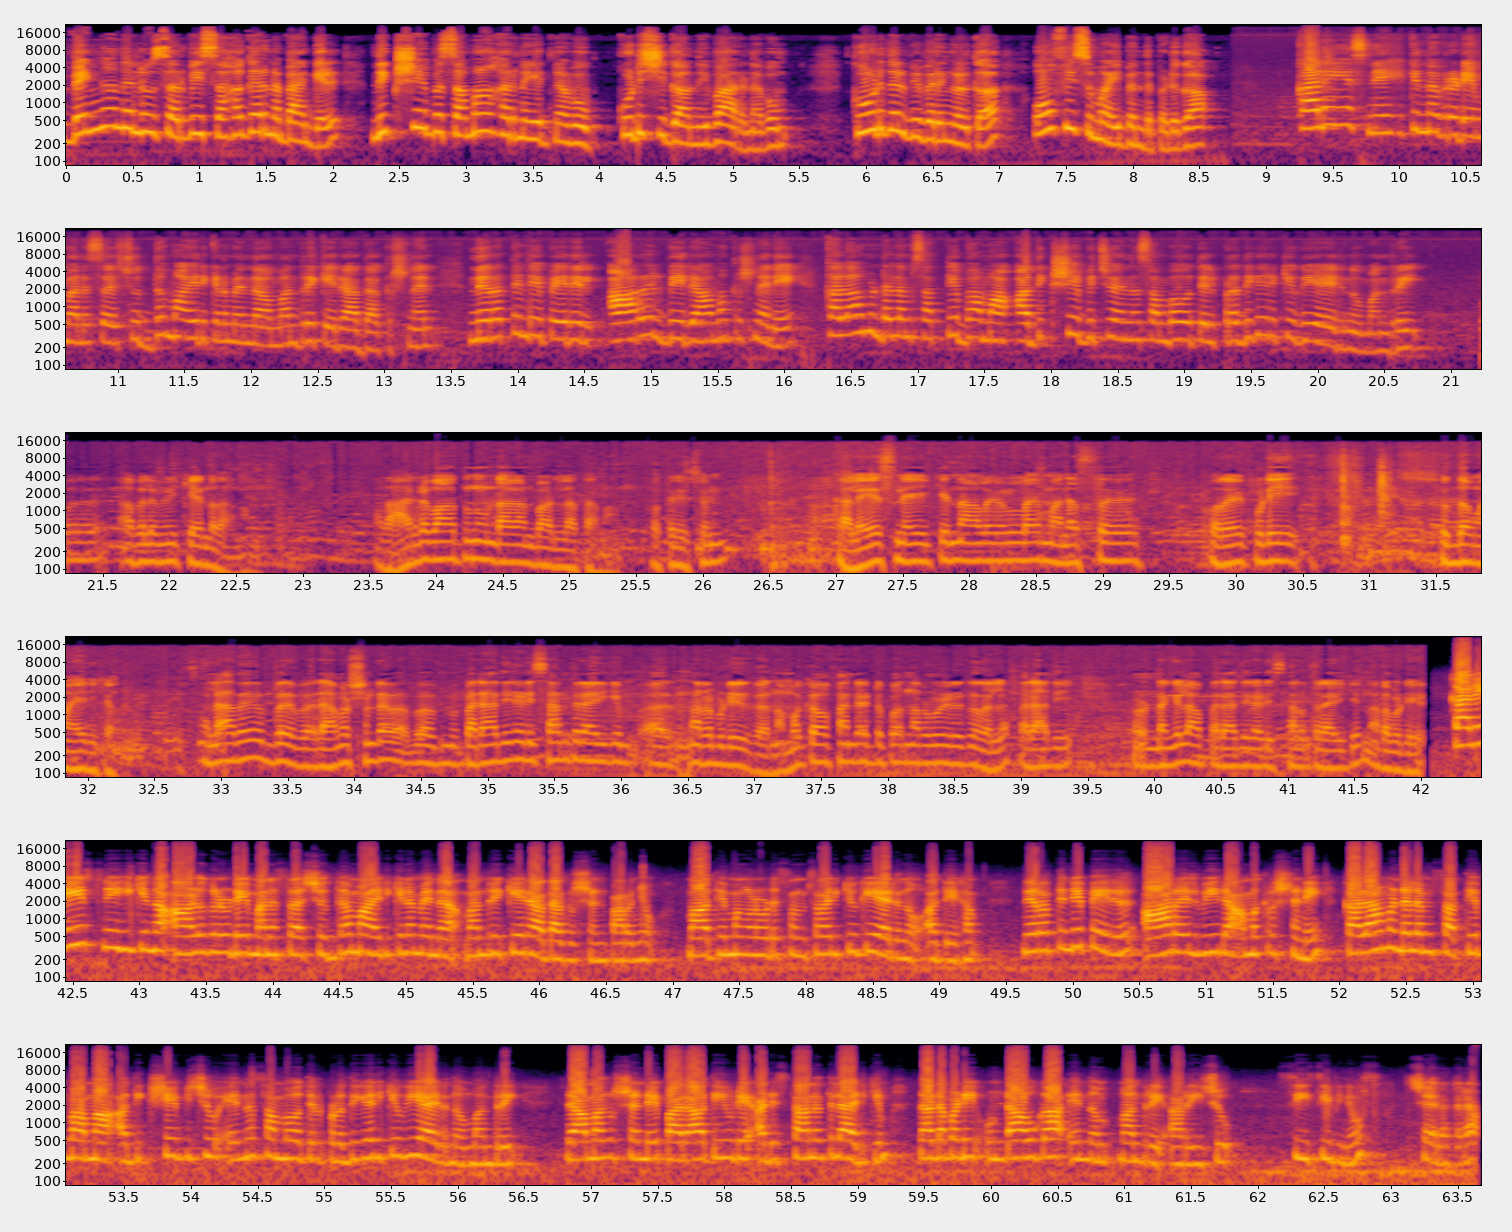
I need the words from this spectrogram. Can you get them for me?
Venganallur service സഹകരണ ബാങ്കിൽ നിക്ഷേപ സമാഹരണ യജ്ഞവും കുടിശ്ശിക നിവാരണവും. കൂടുതൽ വിവരങ്ങൾക്ക് ഓഫീസുമായി ബന്ധപ്പെടുക. കലയെ സ്നേഹിക്കുന്നവരുടെ മനസ്സ് ശുദ്ധമായിരിക്കണമെന്ന് മന്ത്രി കെ രാധാകൃഷ്ണൻ. നിറത്തിന്റെ പേരിൽ ആർ എൽ ബി രാമകൃഷ്ണനെ കലാമണ്ഡലം സത്യഭാമ അധിക്ഷേപിച്ചു എന്ന സംഭവത്തിൽ പ്രതികരിക്കുകയായിരുന്നു മന്ത്രി. അപലപിക്കേണ്ടതാണ് അത് ആരുടെ ഭാഗത്തുനിന്നും ഉണ്ടാകാൻ പാടില്ലാത്തതാണ്. പ്രത്യേകിച്ചും കലയെ സ്നേഹിക്കുന്ന ആളുകളുടെ മനസ്സ് കുറെ കൂടി ശുദ്ധമായിരിക്കണം. അല്ലാതെ രാമകൃഷ്ണന്റെ പരാതിയുടെ അടിസ്ഥാനത്തിലായിരിക്കും നടപടി എടുക്കുക. നമുക്ക് ഓഫ് ഹാൻഡായിട്ട് ഇപ്പോൾ നടപടി എടുക്കുന്നതല്ല. പരാതി ഉണ്ടെങ്കിൽ ആ പരാതിയുടെ അടിസ്ഥാനത്തിലായിരിക്കും നടപടി കലയെ സ്നേഹിക്കുന്ന ആളുകളുടെ മനസ്സ് ശുദ്ധമായിരിക്കണമെന്ന് മന്ത്രി കെ രാധാകൃഷ്ണൻ പറഞ്ഞു. മാധ്യമങ്ങളോട് സംസാരിക്കുകയായിരുന്നു അദ്ദേഹം. നിറത്തിന്റെ പേരിൽ ആർ എൽ വി രാമകൃഷ്ണനെ കലാമണ്ഡലം സത്യഭാമ അധിക്ഷേപിച്ചു എന്ന സംഭവത്തിൽ പ്രതികരിക്കുകയായിരുന്നു മന്ത്രി. രാമകൃഷ്ണന്റെ പരാതിയുടെ അടിസ്ഥാനത്തിലായിരിക്കും നടപടി ഉണ്ടാവുക എന്നും മന്ത്രി അറിയിച്ചു. C C V news Chelakkara.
